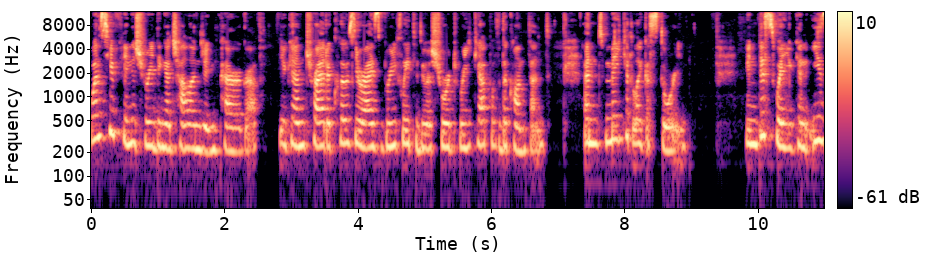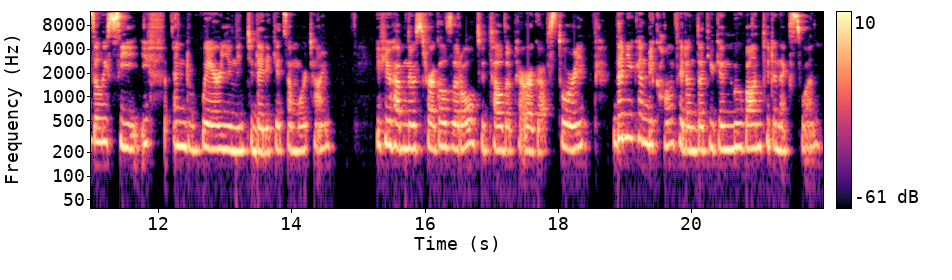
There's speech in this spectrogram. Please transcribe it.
Once you finish reading a challenging paragraph, you can try to close your eyes briefly to do a short recap of the content and make it like a story. In this way, you can easily see if and where you need to dedicate some more time. If you have no struggles at all to tell the paragraph story, then you can be confident that you can move on to the next one.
